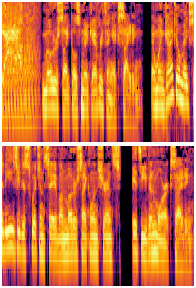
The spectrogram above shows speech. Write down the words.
yeah! Motorcycles make everything exciting. And when Geico makes it easy to switch and save on motorcycle insurance, it's even more exciting.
